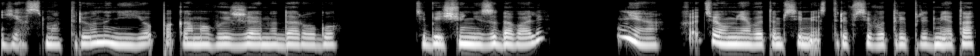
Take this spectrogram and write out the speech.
Я смотрю на нее, пока мы выезжаем на дорогу. Тебе еще не задавали? Не, хотя у меня в этом семестре всего три предмета.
